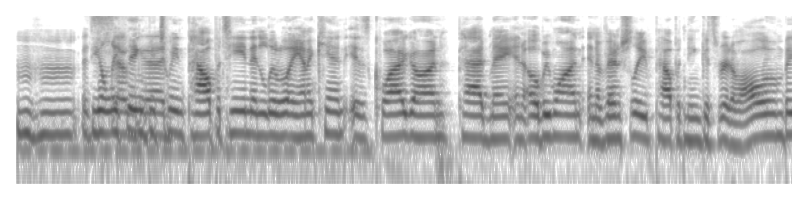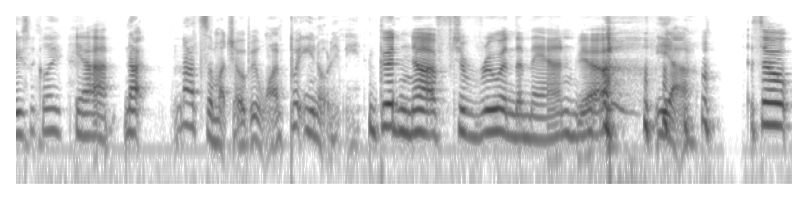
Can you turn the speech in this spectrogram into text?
mm-hmm. It's the only so thing good. between Palpatine and little Anakin is Qui Gon, Padme, and Obi Wan, and eventually Palpatine gets rid of all of them. Basically, yeah, not not so much Obi Wan, but you know what I mean. good enough to ruin the man. Yeah. Yeah. so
